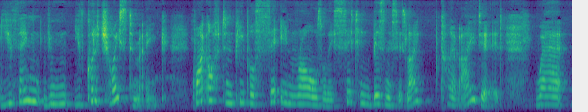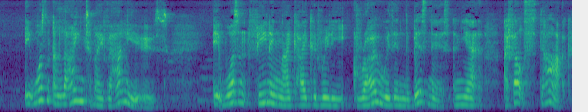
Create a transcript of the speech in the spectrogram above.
you've then you, you've got a choice to make. Quite often people sit in roles or they sit in businesses like kind of I did, where it wasn't aligned to my values. It wasn't feeling like I could really grow within the business, and yet I felt stuck.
